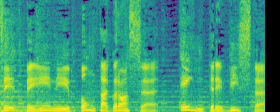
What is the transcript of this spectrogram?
CBN Ponta Grossa. Entrevista.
